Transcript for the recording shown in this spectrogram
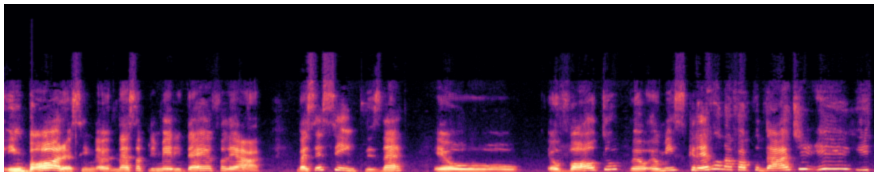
embora, assim, nessa primeira ideia, eu falei, ah, vai ser simples, né? Eu, eu volto, eu, eu me inscrevo na faculdade e, e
